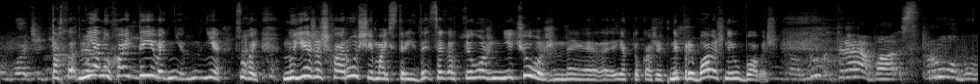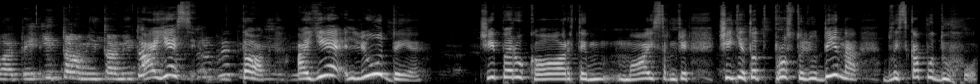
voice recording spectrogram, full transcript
побачить. Та ха- ні, ну хай диви, ні, ні, слухай, ну є же ж хороші майстри, де- це цього ж нічого ж не, як то кажуть, не прибавиш, не убавиш. Ну, треба спробувати і там, і там, і там. А є зробити так, а є люди, чи перукар, ти майстер, чи, чи ні, тут просто людина близька по духу.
